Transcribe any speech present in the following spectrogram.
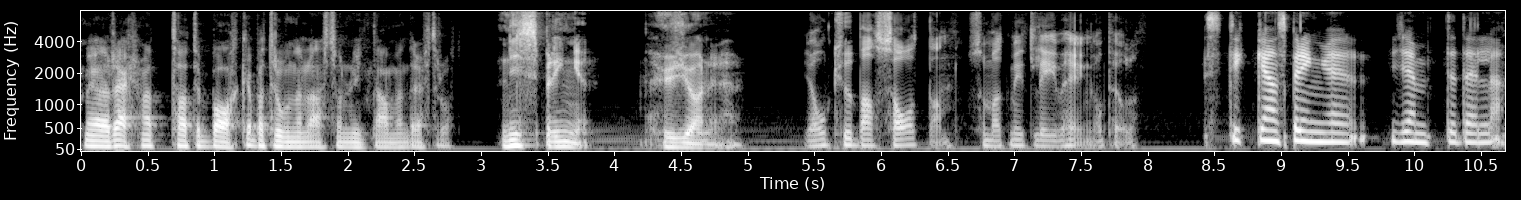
Men jag räknar med att ta tillbaka patronerna som du inte använder efteråt. Ni springer. Hur gör ni det här? Jag kubbar satan som att mitt liv hänger på det. Stickan springer jämte Della.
